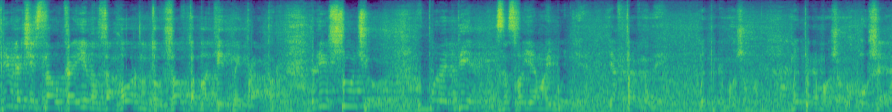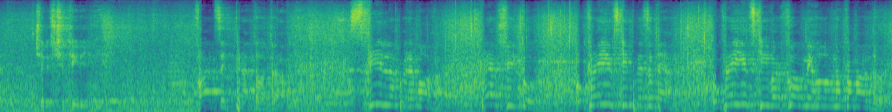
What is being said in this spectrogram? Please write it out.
дивлячись на Україну, загорнуту в жовто-блакитний прапор, рішучу в боротьбі за своє майбутнє. Я впевнений, ми переможемо. Ми переможемо уже через 4 дні. 25 травня. Спільна перемога. Перший тур. Український президент, український верховний головнокомандувач.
